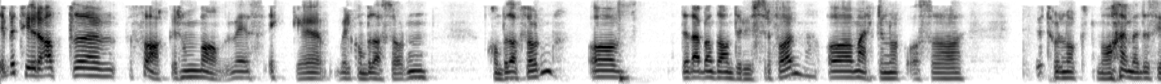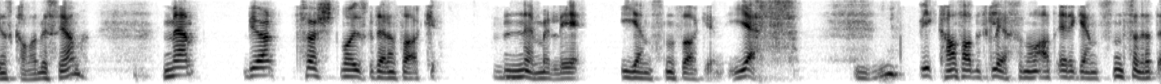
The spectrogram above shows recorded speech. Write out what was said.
Det betyr at uh, saker som vanligvis ikke vil komme på dagsorden, kommer på dagsorden. Og det er bl.a. rusreform, og merkelig nok også utrolig nok nå er medisinsk cannabis igjen. Men Bjørn, først må vi diskutere en sak, nemlig Jensen-saken. Yes! Vi kan faktisk lese nå at Erik Jensen sender et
